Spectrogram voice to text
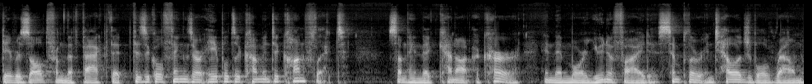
They result from the fact that physical things are able to come into conflict, something that cannot occur in the more unified, simpler, intelligible realm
